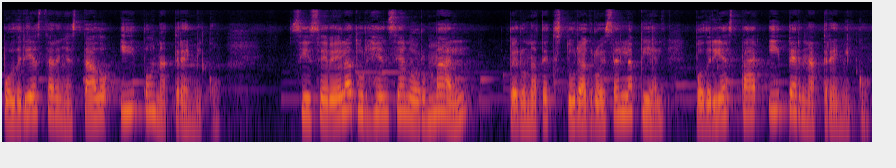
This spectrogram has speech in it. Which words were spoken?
podría estar en estado hiponatrémico. Si se ve la turgencia normal, pero una textura gruesa en la piel, podría estar hipernatrémico.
